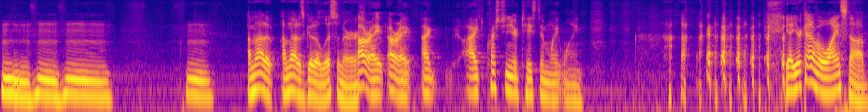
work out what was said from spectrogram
hmm, hmm, hmm, hmm. I'm not a I'm not as good a listener. All right, all right. I I question your taste in white wine. yeah, you're kind of a wine snob.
